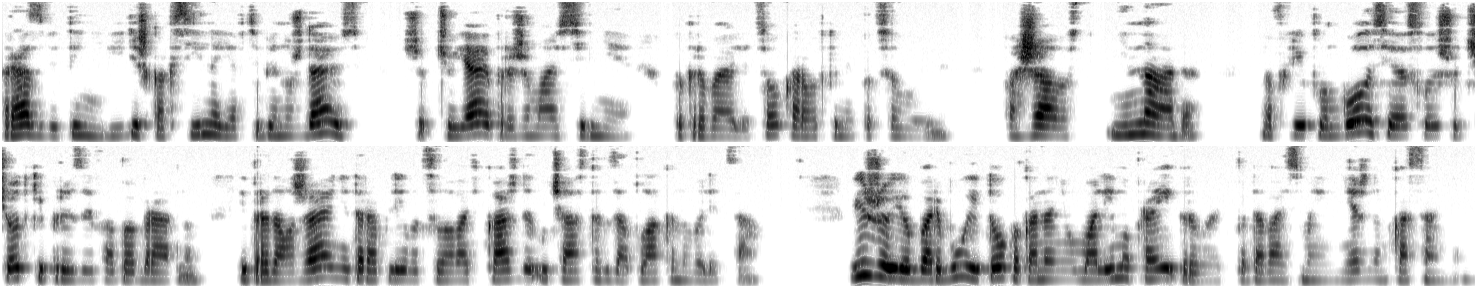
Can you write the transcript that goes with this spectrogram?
Разве ты не видишь, как сильно я в тебе нуждаюсь? Шепчу я и прижимаюсь сильнее, покрывая лицо короткими поцелуями. Пожалуйста, не надо. Но в хриплом голосе я слышу четкий призыв об обратном и продолжаю неторопливо целовать каждый участок заплаканного лица. Вижу ее борьбу и то, как она неумолимо проигрывает, подаваясь моим нежным касаниям.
